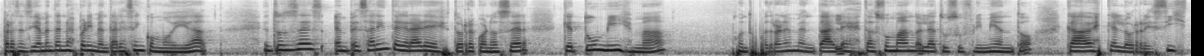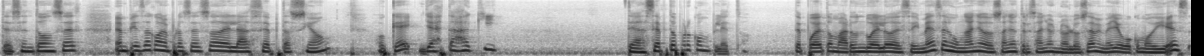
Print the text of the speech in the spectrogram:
para sencillamente no experimentar esa incomodidad. Entonces, empezar a integrar esto, reconocer que tú misma con tus patrones mentales estás sumándole a tu sufrimiento cada vez que lo resistes. Entonces empieza con el proceso de la aceptación. ¿Ok? Ya estás aquí. Te acepto por completo Te puede tomar un duelo de seis meses, un año, dos años, tres años, no lo sé. A mí me llevó como diez.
